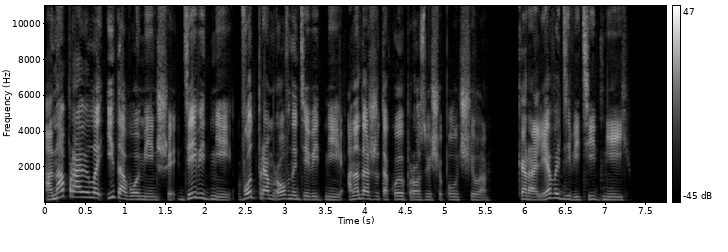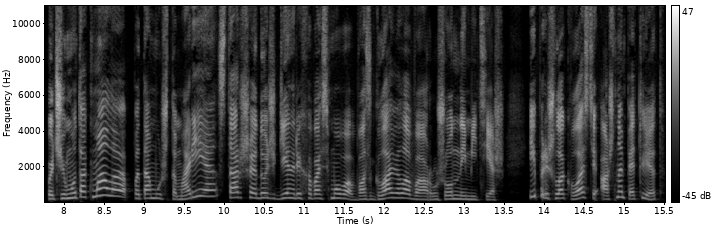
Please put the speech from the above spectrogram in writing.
Она правила и того меньше, 9 дней. Вот прям ровно 9 дней. Она даже такое прозвище получила. Королева 9 дней. Почему так мало? Потому что Мария, старшая дочь Генриха VIII, возглавила вооруженный мятеж и пришла к власти аж на 5 лет.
